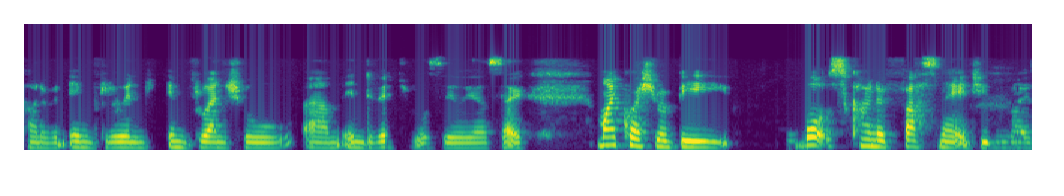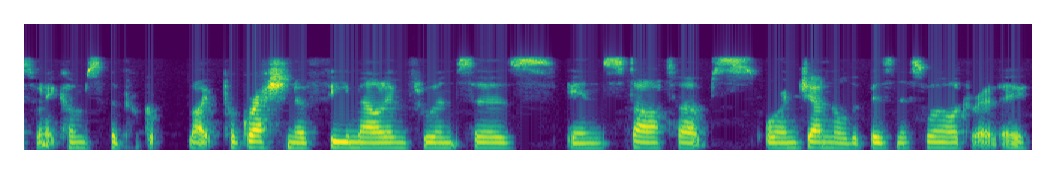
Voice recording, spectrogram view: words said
kind of an influ- influential um, individual, Celia. So my question would be, what's kind of fascinated you the most when it comes to the pro- like progression of female influencers in startups or in general the business world, really?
